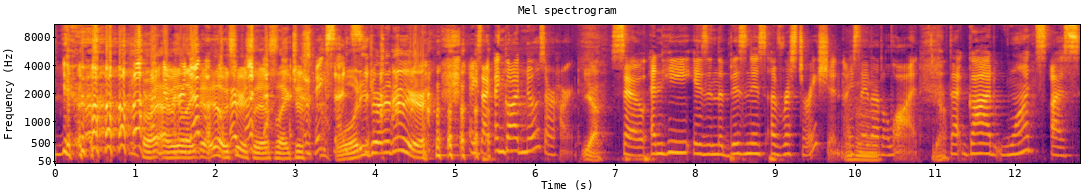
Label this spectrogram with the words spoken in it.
i mean like no seriously it's like just what are you trying to do here exactly. And God knows our heart. yeah So, and he is in the business of restoration. I say that a lot. Mm-hmm. Yeah. That God wants us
